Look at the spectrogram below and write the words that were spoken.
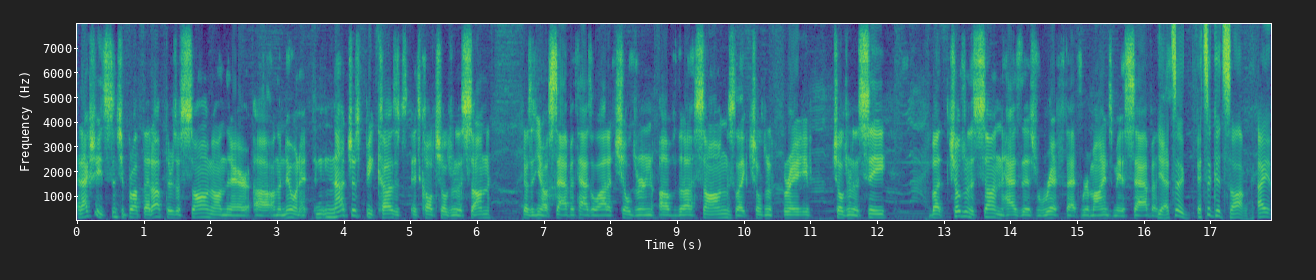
and actually, since you brought that up, there's a song on there uh, on the new one. It, not just because it's it's called "Children of the Sun," because you know Sabbath has a lot of children of the songs, like "Children of the Grave," "Children of the Sea." But "Children of the Sun" has this riff that reminds me of Sabbath. Yeah, it's a it's a good song. I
